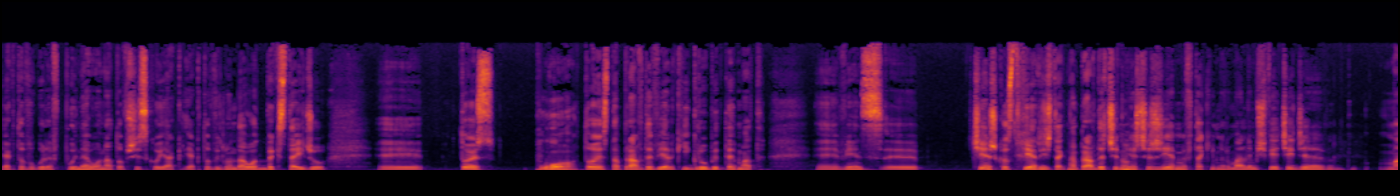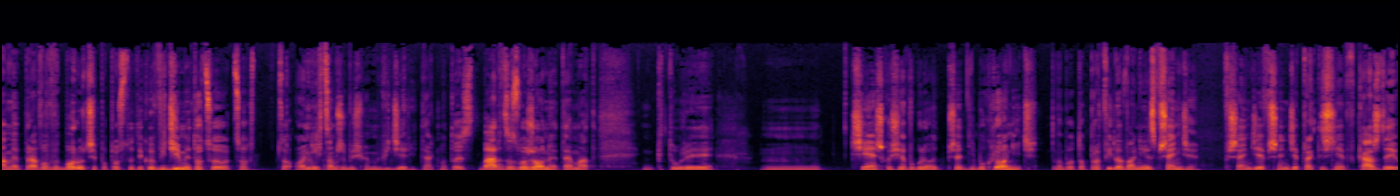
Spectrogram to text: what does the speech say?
Jak to w ogóle wpłynęło na to wszystko, jak, jak to wyglądało od backstage'u. Yy, to jest pło, to jest naprawdę wielki, gruby temat, yy, więc... Ciężko stwierdzić tak naprawdę, czy my no. jeszcze żyjemy w takim normalnym świecie, gdzie mamy prawo wyboru, czy po prostu tylko widzimy to, co, co, co oni chcą, żebyśmy my widzieli, tak? No to jest bardzo złożony temat, który mm, ciężko się w ogóle przed nim uchronić, no bo to profilowanie jest wszędzie. Wszędzie, wszędzie, praktycznie w każdej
